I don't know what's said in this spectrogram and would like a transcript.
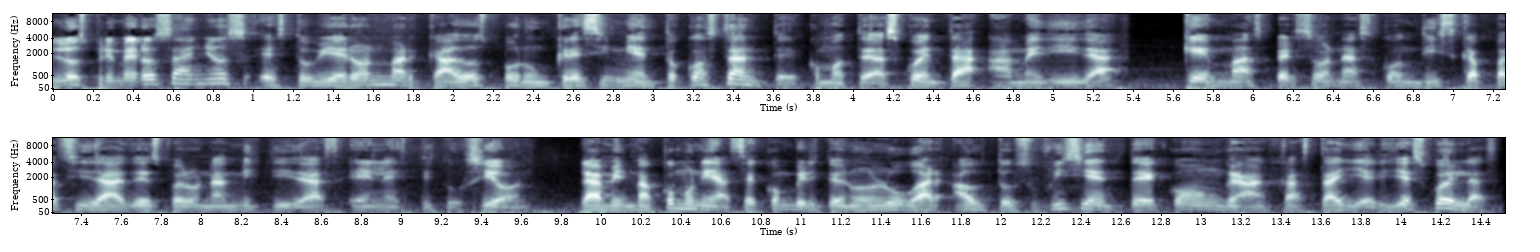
Los primeros años estuvieron marcados por un crecimiento constante, como te das cuenta a medida que más personas con discapacidades fueron admitidas en la institución. La misma comunidad se convirtió en un lugar autosuficiente con granjas, talleres y escuelas.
